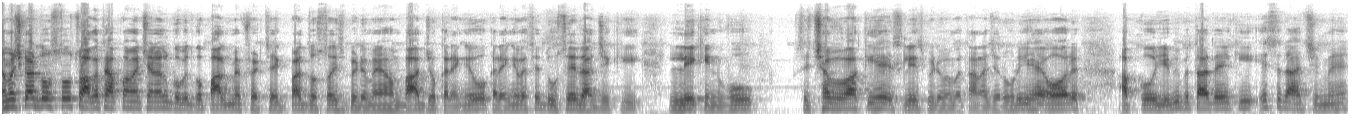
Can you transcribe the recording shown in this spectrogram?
नमस्कार दोस्तों, स्वागत है आपका मेरे चैनल गोविंद गोपाल में फिर से एक बार। दोस्तों, इस वीडियो में हम बात जो करेंगे, वो करेंगे वैसे दूसरे राज्य की, लेकिन वो शिक्षा विभाग की है, इसलिए इस वीडियो में बताना ज़रूरी है। और आपको ये भी बता दें कि इस राज्य में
